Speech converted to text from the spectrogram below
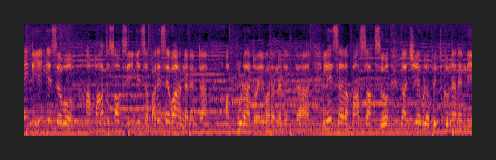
ఏంటి ఏం చేసావు? ఆ పాత సాక్స్ ఏం చేసావు? పడేసావా? అన్నాడంట. అప్పుడు ఆ డ్రైవర్ అన్నాడంట లేదు సార్ ఆ పాత సాక్స్ నా జేబులో పెట్టుకున్నానండి.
